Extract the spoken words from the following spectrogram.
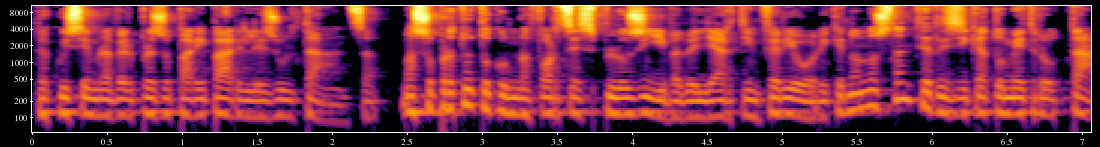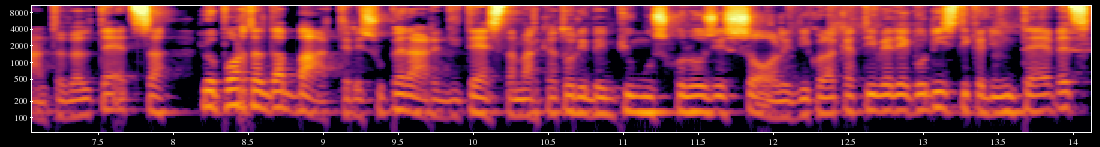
da cui sembra aver preso pari pari l'esultanza, ma soprattutto con una forza esplosiva degli arti inferiori che nonostante il risicato 1,80 m d'altezza lo porta ad abbattere e superare di testa marcatori ben più muscolosi e solidi con la cattiveria agonistica di un Tevez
